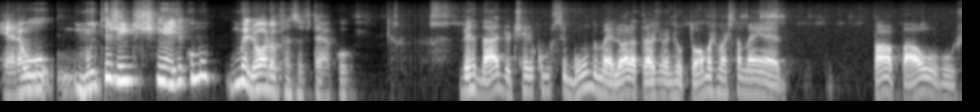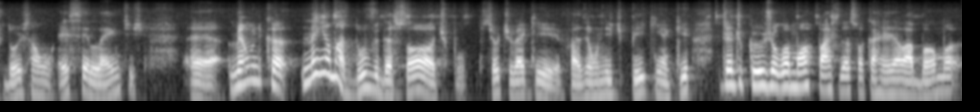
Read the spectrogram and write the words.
era o. Muita gente tinha ele como o melhor offensive tackle. Verdade, eu tinha ele como segundo melhor atrás do Andrew Thomas, mas também é pau a pau, os dois são excelentes. É, minha única, nem é uma dúvida só, tipo, se eu tiver que fazer um nitpicking aqui, Jed Cruz jogou a maior parte da sua carreira em Alabama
